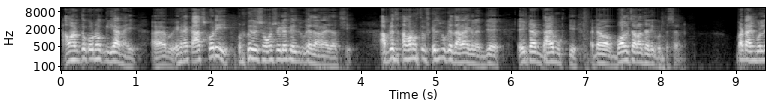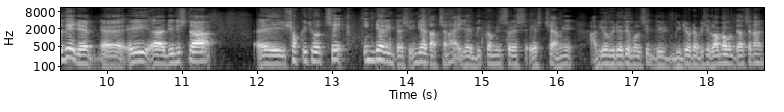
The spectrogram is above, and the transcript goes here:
আমার তো কোনো ইয়া নাই। এখানে কাজ করি, কোনো কিছু সমস্যা হলে ফেসবুকে দাঁড়ায় যাচ্ছি। আপনি তো আমার মতো ফেসবুকে দাঁড়ায় গেলেন যে এইটার দায় মুক্তি এটা বল চালাচালি করতেছেন। বাট আমি বলে দিই যে এই জিনিসটা, এই সবকিছু হচ্ছে ইন্ডিয়ার ইন্টারেস্ট ইন্ডিয়া চাচ্ছে না। এই যে বিক্রম মিশ্র এস- এসছে, আমি আগেও ভিডিওতে বলছি, ভিডিওটা বেশি লম্বা করতে যাচ্ছে না।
